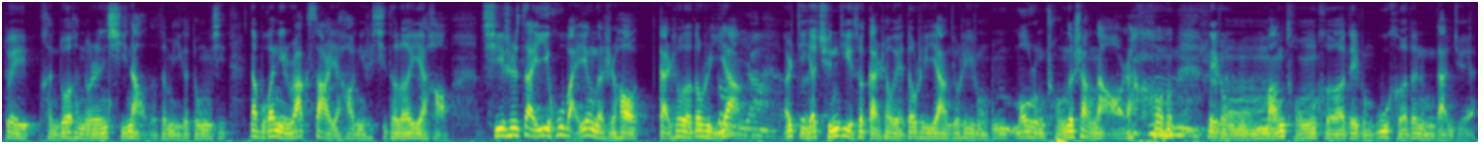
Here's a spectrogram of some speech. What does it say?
对很多很多人洗脑的这么一个东西。那不管你 rock star 也好，你是希特勒也好，其实在一呼百应的时候，感受的都是一样都是一样的而底下群体所感受也都是一样，就是一种某种虫子上脑，然后那种盲从和那种乌合的那种感觉。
